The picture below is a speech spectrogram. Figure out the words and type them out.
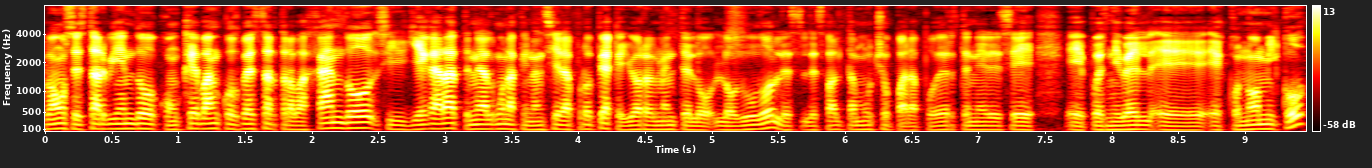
vamos a estar viendo con qué bancos va a estar trabajando, si llegará a tener alguna financiera propia, que yo realmente lo, dudo, les, les falta mucho para poder tener ese pues nivel económico.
